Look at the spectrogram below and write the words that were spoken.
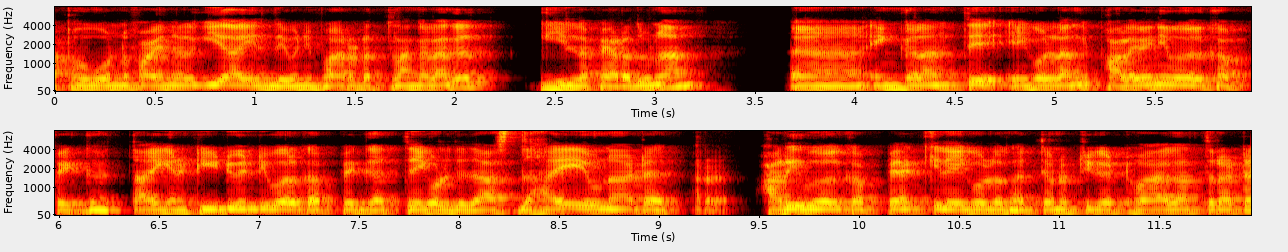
අපහුවන්න ෆයිනල් ගිය. දෙවනි පාරටත් ළඟළඟ ගිල්ල පැරදුනා. එංගලන්තේ ඒගොල්ලන්ගේ පලවෙනි වල් කප් එක ගත්තා. ගෙන ට20 වල් කප් එක ගත්තේ ගොල දස් දහය වුණට හරි වල් කපයක් කියල ගොල ගත්තවන ටිකට හොයාගත්තරට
